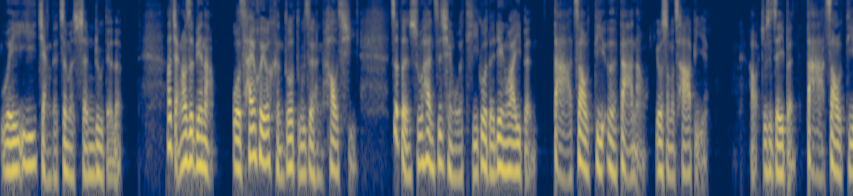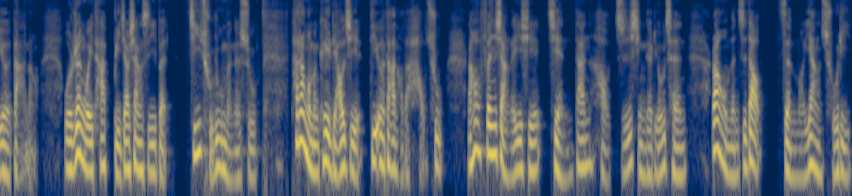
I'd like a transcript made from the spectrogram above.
唯一讲的这么深入的了。那讲到这边啊，我猜会有很多读者很好奇，这本书和之前我提过的另外一本。打造第二大脑有什么差别？好，就是这一本《打造第二大脑》，我认为它比较像是一本基础入门的书，它让我们可以了解第二大脑的好处，然后分享了一些简单好执行的流程，让我们知道怎么样处理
